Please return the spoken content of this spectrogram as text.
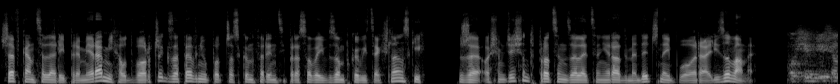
Szef kancelarii premiera Michał Dworczyk zapewnił podczas konferencji prasowej w Ząbkowicach Śląskich, że 80% zaleceń Rady Medycznej było realizowane. 80%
